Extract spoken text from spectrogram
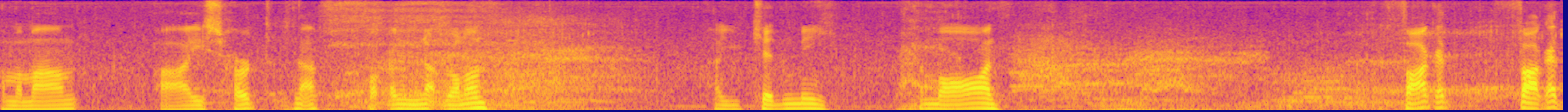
I'm a man. Ah, he's hurt. He's not fucking not running. Are you kidding me? Come on. Fuck it. Fuck it.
